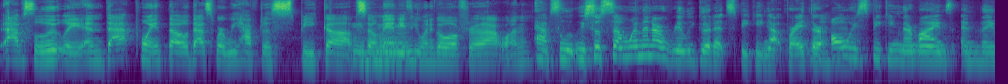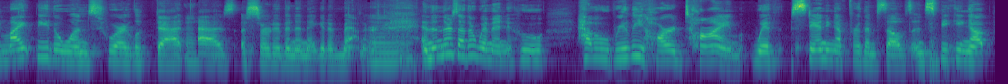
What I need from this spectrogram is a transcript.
Absolutely. And that point though, that's where we have to speak up. So mm-hmm. Mandy, if you want to go over that one. Absolutely. So some women are really good at speaking up, right? They're mm-hmm. always speaking their minds, and they might be the ones who are looked at as assertive in a negative manner. Mm. And then there's other women who have a really hard time with standing up for themselves and speaking up,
